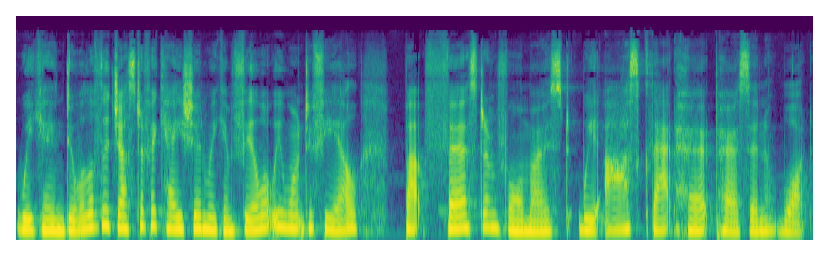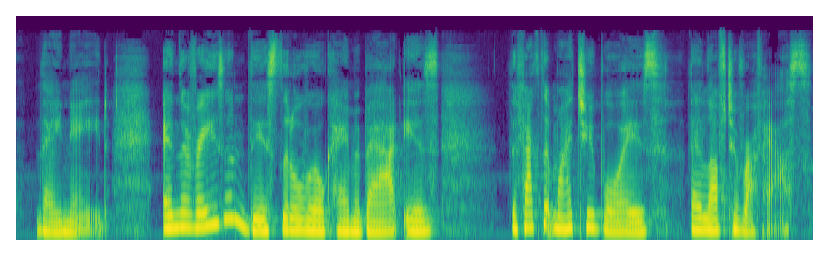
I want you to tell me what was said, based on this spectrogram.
we can do all of the justification, we can feel what we want to feel, but first and foremost, we ask that hurt person what they need. And the reason this little rule came about is the fact that my two boys, they love to roughhouse.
